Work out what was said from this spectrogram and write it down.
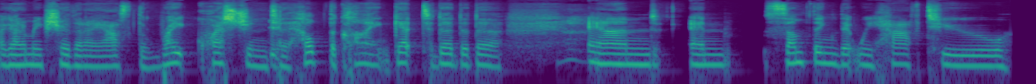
I got to make sure that I ask the right question to help the client get to da da da, and and something that we have to,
